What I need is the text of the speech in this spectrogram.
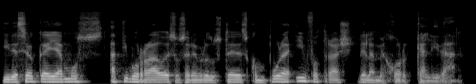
y deseo que hayamos atiborrado esos cerebros de ustedes con pura infotrash de la mejor calidad.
